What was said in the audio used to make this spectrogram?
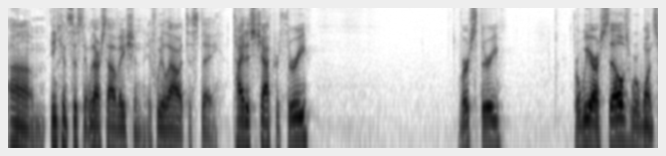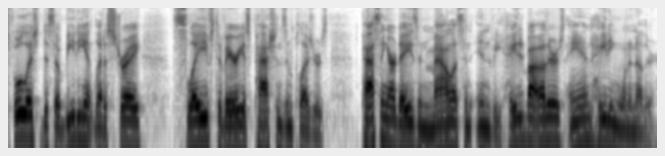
Um, inconsistent with our salvation if we allow it to stay. Titus chapter 3, verse 3. For we ourselves were once foolish, disobedient, led astray, slaves to various passions and pleasures, passing our days in malice and envy, hated by others and hating one another.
